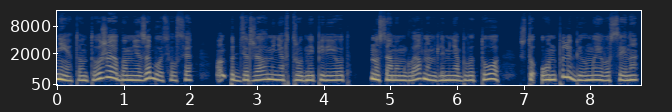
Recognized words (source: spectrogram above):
Нет, он тоже обо мне заботился. Он поддержал меня в трудный период. Но самым главным для меня было то, что он полюбил моего сына.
